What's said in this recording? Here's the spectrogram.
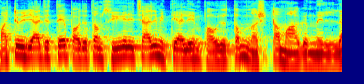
മറ്റൊരു രാജ്യത്തെ പൗരത്വം സ്വീകരിച്ചാലും ഇറ്റാലിയൻ പൗരത്വം നഷ്ടമാകുന്നില്ല.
